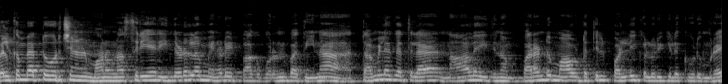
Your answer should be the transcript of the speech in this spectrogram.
வெல்கம் பேக் டு அவர் சேனல் மாணவன் ஆசிரியர் இந்த இடம் நம்ம என்னோட பார்க்க போகிறோம்னு பார்த்தீங்கன்னா தமிழகத்தில் நாளை தினம் பன்னெண்டு மாவட்டத்தில் பள்ளி கல்லூரிகளுக்கு விடுமுறை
